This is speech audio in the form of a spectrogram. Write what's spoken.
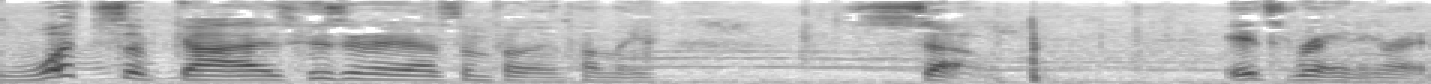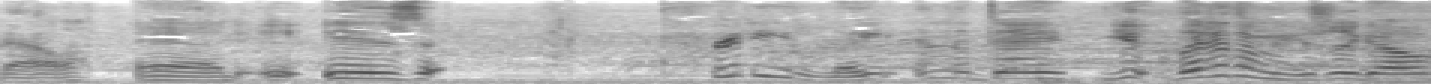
What's up, guys? Who's to have some fun with Hunley? So, it's raining right now, and it is pretty late in the day, later than we usually go.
